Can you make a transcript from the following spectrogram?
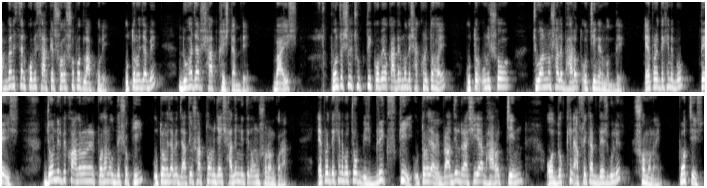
আফগানিস্তান কবে সার্কের সদস্যপদ লাভ করে? উত্তর হয়ে যাবে দু হাজার সাত খ্রিস্টাব্দে। বাইশ, পঞ্চশীল চুক্তি কবে ও কাদের মধ্যে স্বাক্ষরিত হয়? উত্তর উনিশশো চুয়ান্ন সালে ভারত ও চীনের মধ্যে। এরপরে দেখে নেব তেইশ জন নিরপেক্ষ আন্দোলনের প্রধান উদ্দেশ্য কি? উত্তর হয়ে যাবে জাতীয় স্বার্থ অনুযায়ী স্বাধীন নীতির অনুসরণ করা। এরপর দেখে নেব চব্বিশ। ব্রিক্স কি? উত্তর হয়ে যাবে ব্রাজিল, রাশিয়া, ভারত, চীন ও দক্ষিণ আফ্রিকার দেশগুলির সমন্বয়। পঁচিশ।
